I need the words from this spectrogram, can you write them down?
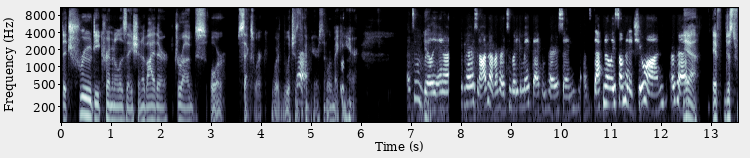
the true decriminalization of either drugs or sex work, which is yeah. the comparison we're making here. That's a really yeah. interesting comparison. I've never heard somebody make that comparison. That's definitely something to chew on. Okay. Yeah. If just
